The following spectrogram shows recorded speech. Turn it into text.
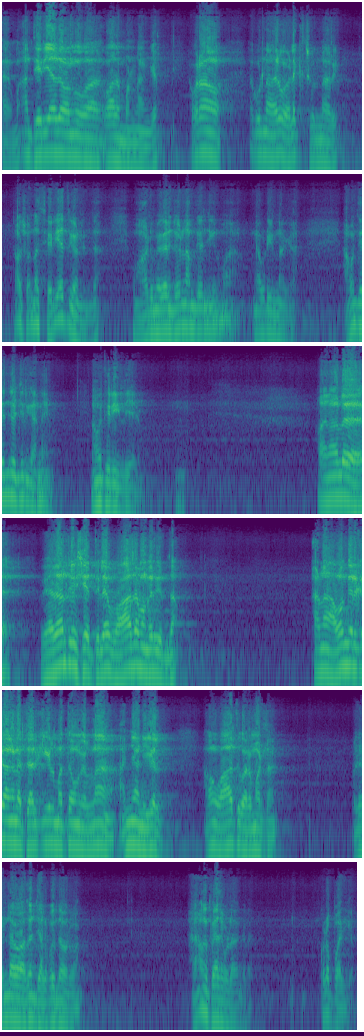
ஆமாம் தெரியாதவங்க வா வாதம் பண்ணாங்க. அப்புறம் குருநாதர் விளக்கு சொன்னார். அவன் சொன்னால் சரியாத்துக்க வேண்டியதுதான். மாடு மேகரன்னு சொல்லி நம்ம தெரிஞ்சுக்கணுமா? அப்படின்னாங்க அவன் தெரிஞ்சு வச்சுருக்கானே. நமக்கு தெரியலையே. அதனால் வேதாந்த விஷயத்தில் வாதம்ங்கிறது இதுதான் ஆனால் அவங்க இருக்காங்களே தர்க்கிகள் மற்றவங்கள்லாம் அஞ்ஞானிகள் அவங்க வாதத்துக்கு வரமாட்டாங்க. ரெண்டாவது வாதம் ஜலப்பம் தான் வருவாங்க. அவங்க பேசப்படாங்கிற குழப்பாதிகள்.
